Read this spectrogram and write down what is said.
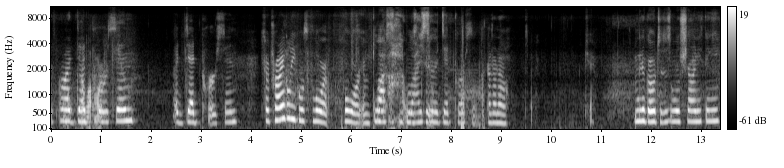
is. Or a lot- dead more. person. A dead person. So triangle equals four, four, and plus Why- equals Why is two. there a dead person? I don't know. Okay. I'm gonna go to this little shiny thingy.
